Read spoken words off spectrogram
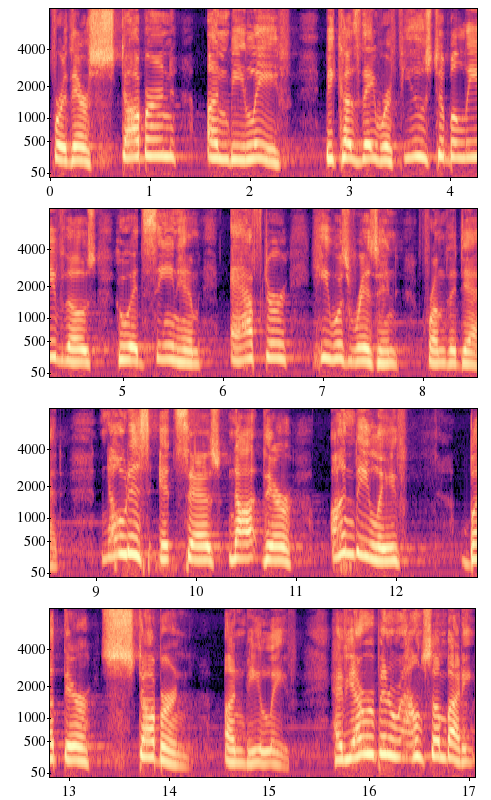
for their stubborn unbelief because they refused to believe those who had seen him after he was risen from the dead. Notice it says not their unbelief, but their stubborn unbelief. Have you ever been around somebody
